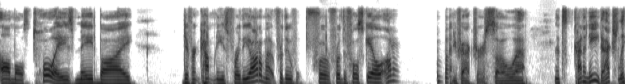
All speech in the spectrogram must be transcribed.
almost toys made by different companies for the automa- for the for, for the full scale auto manufacturers. So uh, it's kind of neat, actually.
